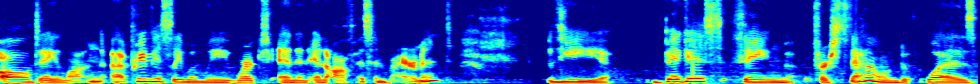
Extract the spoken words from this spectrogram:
all day long. Uh, previously, when we worked in an in office environment, the biggest thing for sound was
